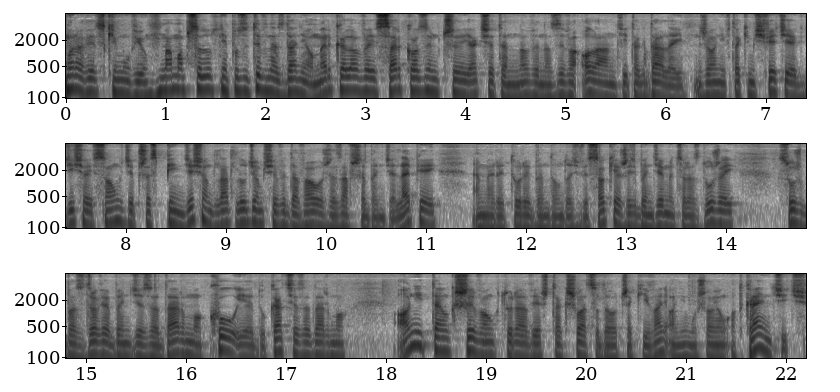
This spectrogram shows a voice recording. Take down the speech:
Morawiecki mówił, mam absolutnie pozytywne zdanie o Merkelowej, Sarkozym, czy jak się ten nowy nazywa, Oland i tak dalej, że oni w takim świecie jak dzisiaj są, gdzie przez 50 lat ludziom się wydawało, że zawsze będzie lepiej, emerytury będą dość wysokie, żyć będziemy coraz dłużej, służba zdrowia będzie za darmo, kół i edukacja za darmo. Oni tę krzywą, która wiesz, tak szła co do oczekiwań, oni muszą ją odkręcić.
